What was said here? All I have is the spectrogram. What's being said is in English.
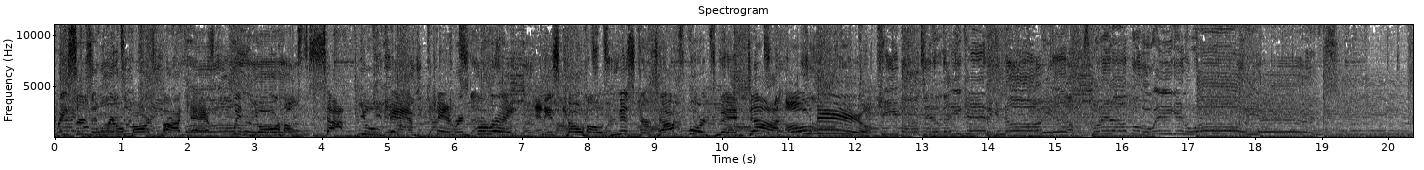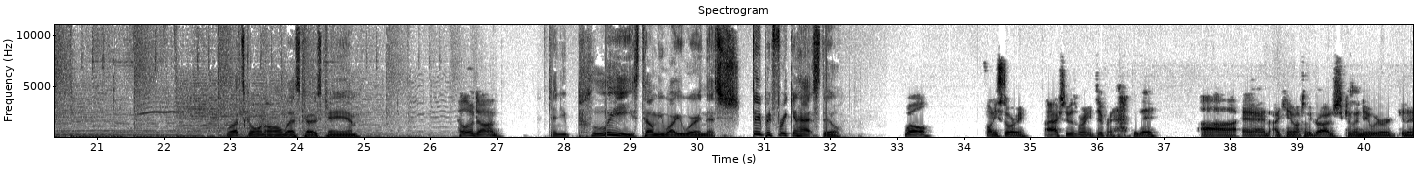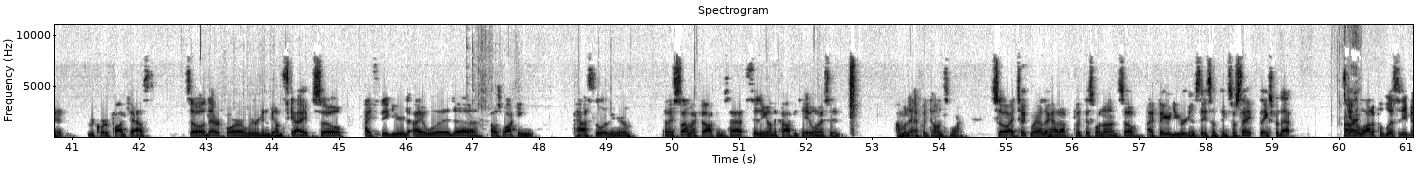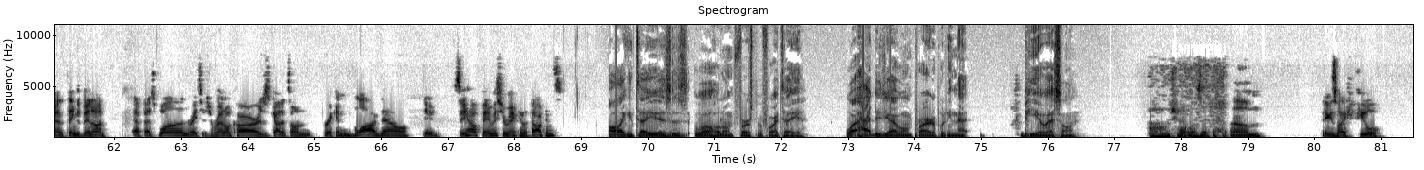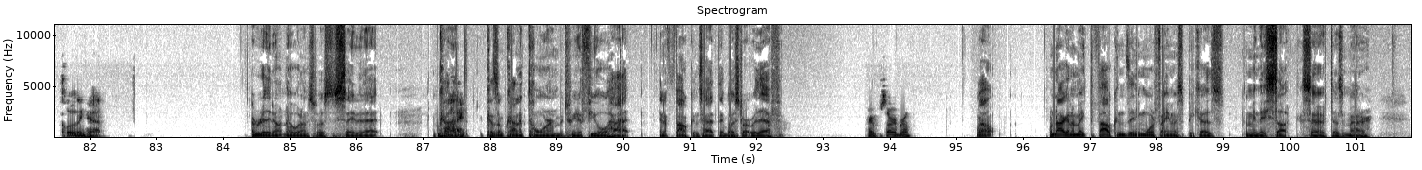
Racers and Rental Cars podcast with your host, Top Fuel Cam, Cameron Ferré, and his co-host, Mr. Top Sportsman, Don O'Neill. Keep on till they can't ignore you. Put it up for the Wigan Warriors. What's going on, West Coast Cam? Hello, Don. Can you please tell me why you're wearing that stupid freaking hat still? Well, funny story. I actually was wearing a different hat today, uh, and I came out to the garage because I knew we were going to record a podcast. So therefore, we were going to be on Skype. So I figured I would. Uh, I was walking past the living room, and I saw my Falcons hat sitting on the coffee table, and I said, "I'm going to f with Don some more." So I took my other hat off and put this one on. So I figured you were going to say something. So say, thanks for that. It's All getting right. a lot of publicity, man. The thing's been on FS1, Races and Rental Cars. It's got its own freaking vlog now. Dude, see how famous you're making the Falcons? All I can tell you is, is well, hold on first before I tell you. What hat did you have on prior to putting that POS on? Oh, which hat was it? Um, I think it's my fuel clothing hat. I really don't know what I'm supposed to say to that. Why? Because I'm kind of torn between a fuel hat and a Falcons hat. They both start with F. Hey, Sorry, bro. Well, we're not going to make the Falcons any more famous because, I mean, they suck. So it doesn't matter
